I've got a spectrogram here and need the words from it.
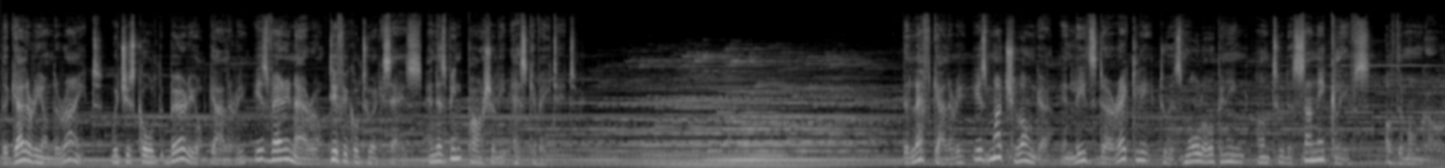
The gallery on the right, which is called Burial Gallery, is very narrow, difficult to access, and has been partially excavated. The left gallery is much longer and leads directly to a small opening onto the sunny cliffs of the Montgó.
